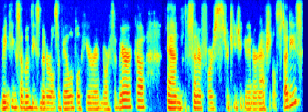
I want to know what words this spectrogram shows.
making some of these minerals available here in North America, and the Center for Strategic and International Studies,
